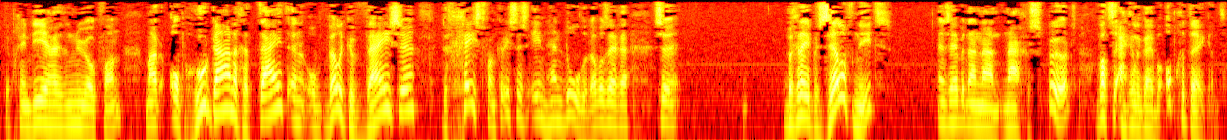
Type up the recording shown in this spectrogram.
ik heb geen dia er nu ook van, maar op hoedanige tijd en op welke wijze de geest van Christus in hen doelde. Dat wil zeggen, ze begrepen zelf niet, en ze hebben daarna naar gespeurd, wat ze eigenlijk hebben opgetekend.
